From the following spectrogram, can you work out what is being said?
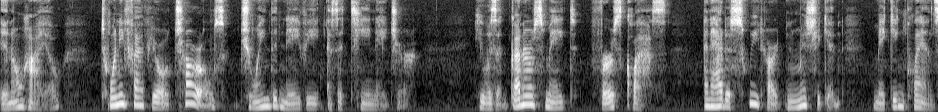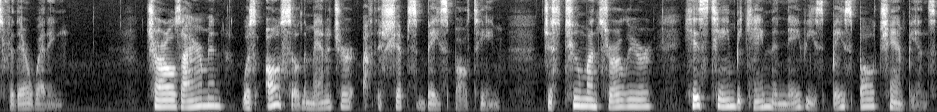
in Ohio, 25 year old Charles joined the Navy as a teenager. He was a gunner's mate, first class, and had a sweetheart in Michigan making plans for their wedding. Charles Eierman was also the manager of the ship's baseball team. Just two months earlier, his team became the Navy's baseball champions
